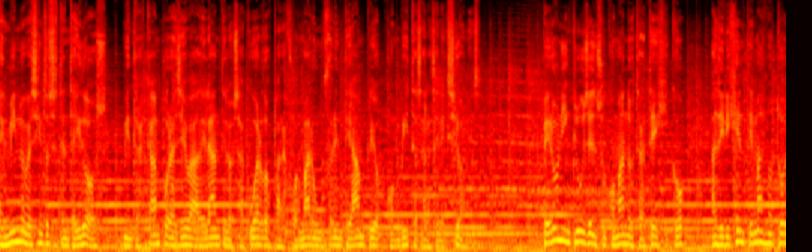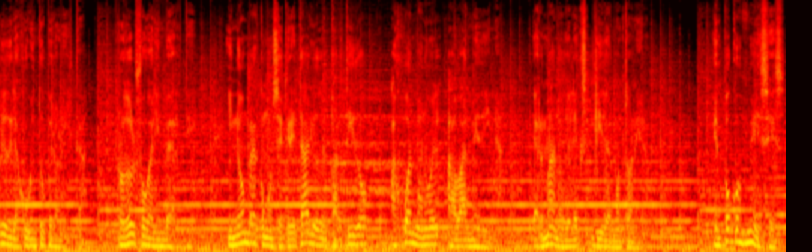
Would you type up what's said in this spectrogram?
En 1972, mientras Cámpora lleva adelante los acuerdos para formar un frente amplio con vistas a las elecciones, Perón incluye en su comando estratégico al dirigente más notorio de la juventud peronista, Rodolfo Galimberti, y nombra como secretario del partido a Juan Manuel Abal Medina, hermano del ex líder montonero. En pocos meses,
